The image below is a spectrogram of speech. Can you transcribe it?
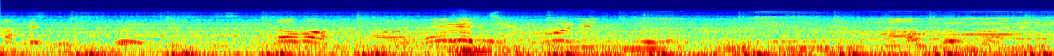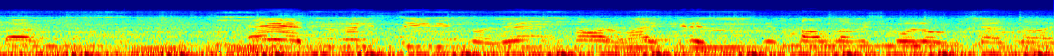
kahretsin. Tamam. Evet şimdi golü izliyoruz. Aldın mı? Bak. Evet Hüseyin'in golü. Normal klasik sallamış gol olmuş her zaman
